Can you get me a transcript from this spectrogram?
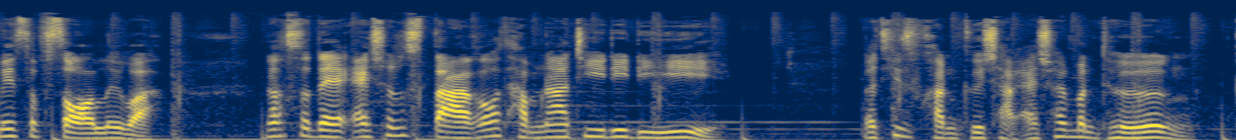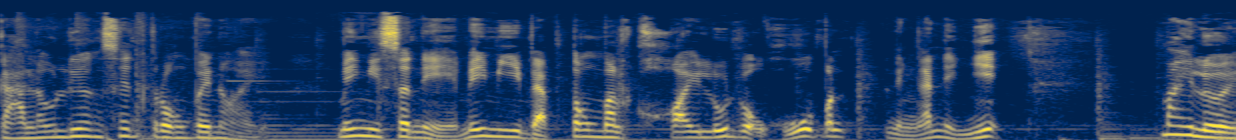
ไม่ซับซ้อนเลยว่ะ นักแสดง action star ก็ทำหน้าที่ได้ดี และที่สำคัญคือฉากแอคชั่นบันเทิง การเล่าเรื่องเส้นตรงไปหน่อย ไม่มีเสน่ห์ไม่มีแบบต้องมาคอยลุ้นว่าโอ้โหมันอย่างนั้นอย่างนี้ ไม่เลย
